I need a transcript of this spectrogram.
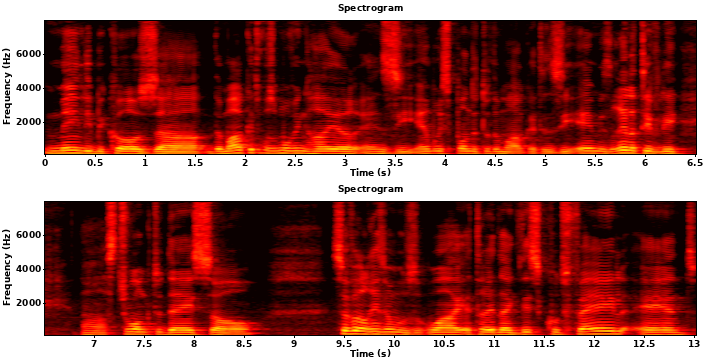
mainly because uh, the market was moving higher and ZM responded to the market and ZM is relatively uh, strong today. So several reasons why a trade like this could fail and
